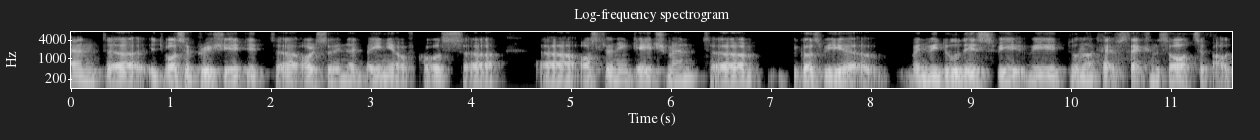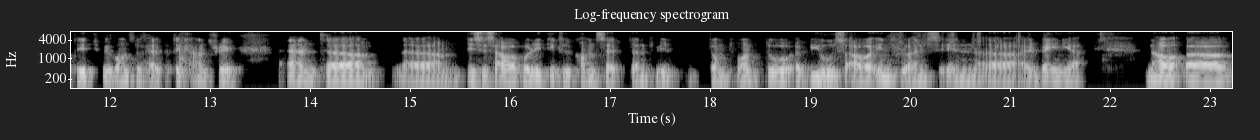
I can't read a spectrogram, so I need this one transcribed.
and uh, it was appreciated uh, also in Albania, of course, uh, Austrian engagement because we when we do this, we, we do not have second thoughts about it. We want to help the country. And um, um, this is our political concept, and we don't want to abuse our influence in uh, Albania. Now, uh,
